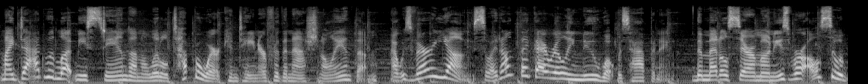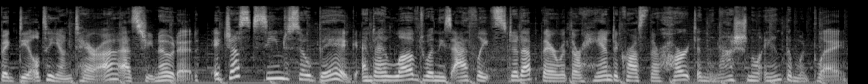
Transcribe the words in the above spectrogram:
my dad would let me stand on a little Tupperware container for the national anthem. I was very young, so I don't think I really knew what was happening. The medal ceremonies were also a big deal to young Tara, as she noted. It just seemed so big, and I loved when these athletes stood up there with their hand across their heart and the national anthem would play.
